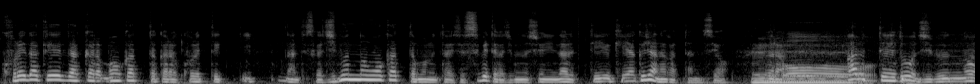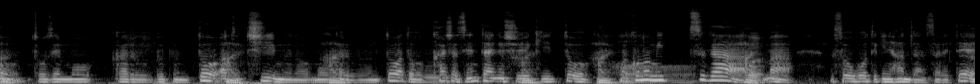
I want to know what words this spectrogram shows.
これだけだから儲かったからこれってなんですか自分の儲かったものに対して全てが自分の収入になるっていう契約じゃなかったんですよ。だからある程度自分の当然儲かる部分と、あとチームの儲かる部分と、あと会社全体の収益と、まあ、この3つが、まあ総合的に判断されて、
